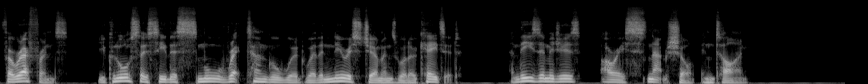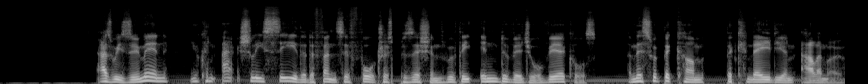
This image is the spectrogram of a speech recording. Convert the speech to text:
For reference, you can also see this small rectangle wood where the nearest Germans were located, and these images are a snapshot in time. As we zoom in, you can actually see the defensive fortress positions with the individual vehicles, and this would become the Canadian Alamo.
